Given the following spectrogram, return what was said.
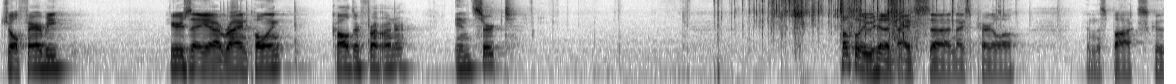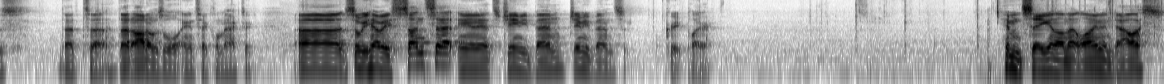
Joel Farabee. Here's a uh, Ryan Poehling Calder frontrunner insert. Hopefully we hit a nice, uh, nice parallel in this box because that uh, that auto is a little anticlimactic. Uh, so we have a sunset and it's Jamie Benn. Jamie Benn's a great player. Him and Seguin on that line in Dallas.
